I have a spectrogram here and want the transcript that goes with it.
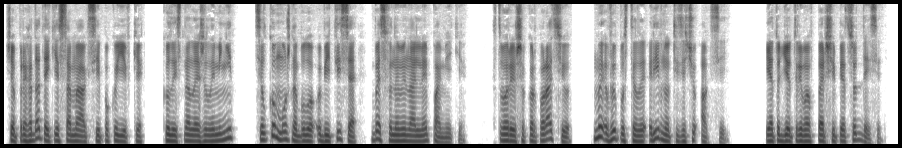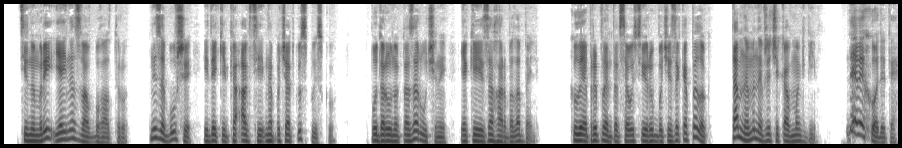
Щоб пригадати, які саме акції покоївки колись належали мені, цілком можна було обійтися без феноменальної пам'яті. Створивши корпорацію, ми випустили рівно тисячу акцій. Я тоді отримав перші 510. Ці номери я й назвав бухгалтеру, не забувши і декілька акцій на початку списку подарунок на заручини, який загарбала Бель. Коли я приплентався у свій робочий закапелок, там на мене вже чекав Макбі. Де ви ходите?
